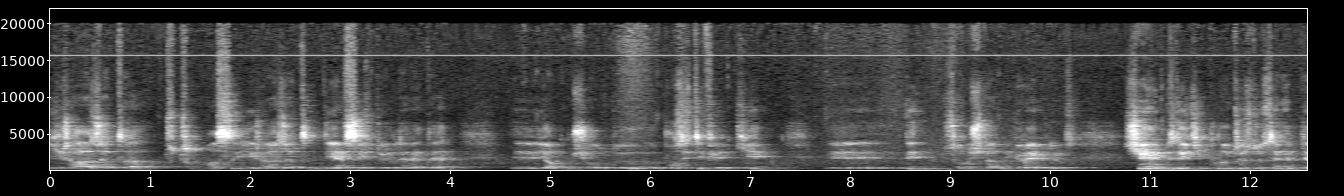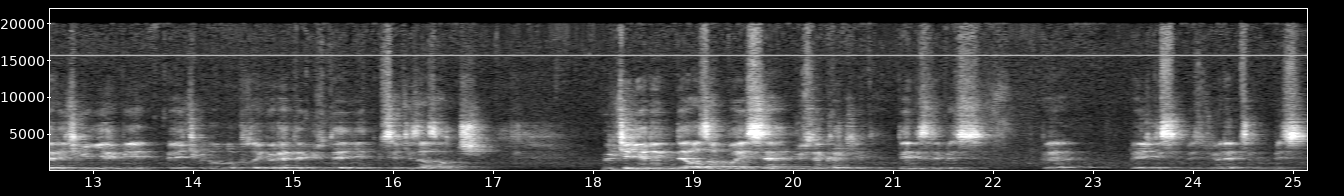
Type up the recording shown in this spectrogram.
ihracata tutunması, ihracatın diğer sektörlere de e, yapmış olduğu pozitif etkinin sonuçlarını görebiliyoruz. Şehrimizdeki protesto senetleri 2020 ve 2019'a göre de yüzde 78 azalmış. Ülke genelinde azalma ise yüzde 47. Denizlimiz ve meclisimiz, yönetimimiz,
